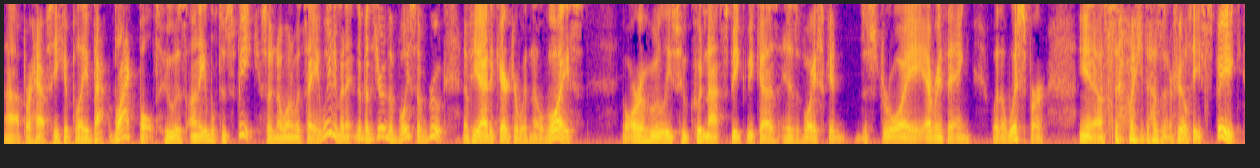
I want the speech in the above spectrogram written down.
Uh, perhaps he could play ba- Black Bolt, who is unable to speak. So no one would say, wait a minute, but you're the voice of Groot. If he had a character with no voice, or who at least who could not speak because his voice could destroy everything with a whisper, you know, so he doesn't really speak,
